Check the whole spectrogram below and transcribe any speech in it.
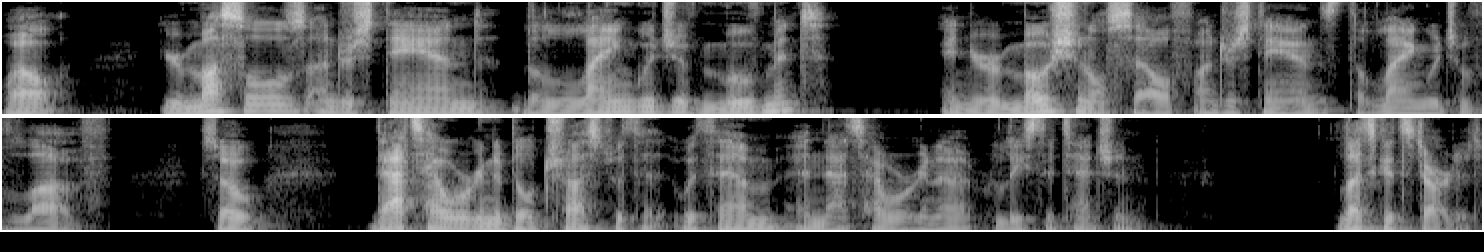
Well, your muscles understand the language of movement and your emotional self understands the language of love. So that's how we're going to build trust with with them and that's how we're going to release the tension. Let's get started.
